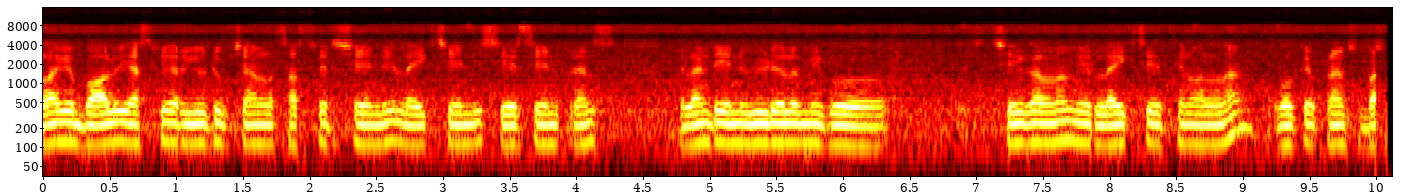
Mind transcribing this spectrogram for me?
అలాగే Balu SPR YouTube channel subscribe చేయండి లైక్ చేయండి షేర్ చేయండి ఫ్రెండ్స్. ఇలాంటి ఎన్ని వీడియోలు మీకు చేయగలను మీరు లైక్ చేయడం వలన ఓకే ఫ్రెండ్స్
